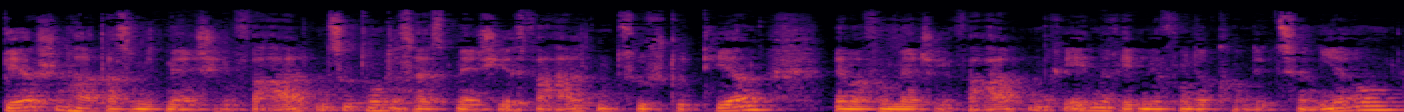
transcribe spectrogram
Birschen hat also mit menschlichem Verhalten zu tun, das heißt menschliches Verhalten zu studieren. Wenn wir von menschlichem Verhalten reden, reden wir von der Konditionierung,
